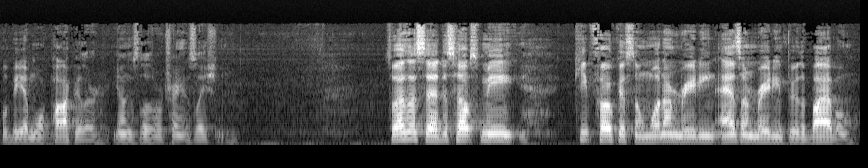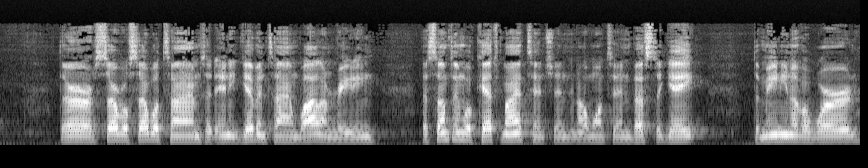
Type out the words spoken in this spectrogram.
will be a more popular Young's Literal Translation. So, as I said, this helps me keep focused on what I'm reading as I'm reading through the Bible. There are several, several times at any given time while I'm reading that something will catch my attention and I want to investigate the meaning of a word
